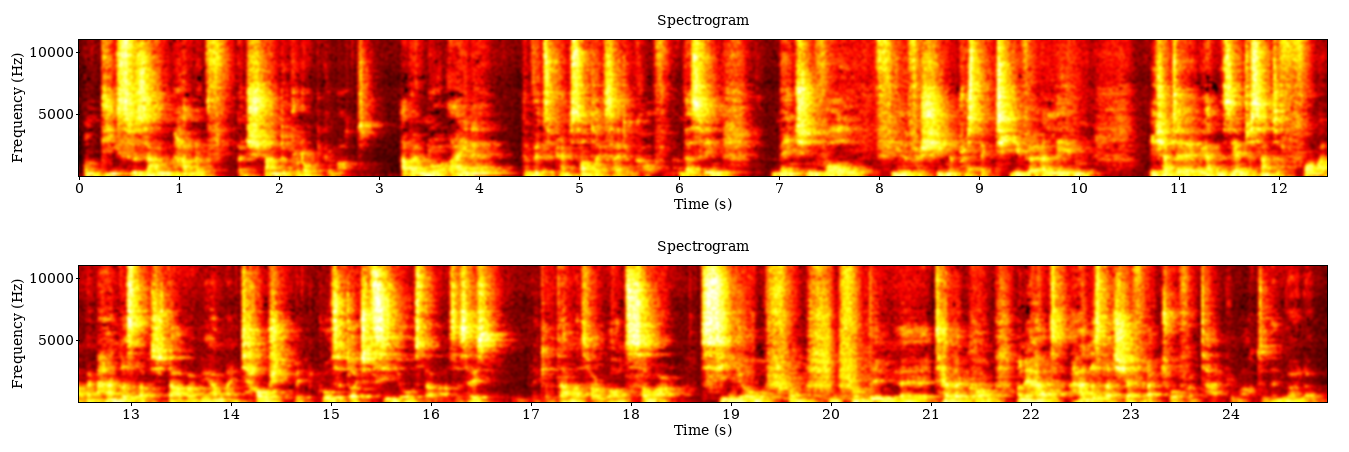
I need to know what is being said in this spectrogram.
Und die zusammen haben ein, spannendes Produkt gemacht. Aber nur eine, dann würdest du keine Sonntagszeitung kaufen. Und deswegen Menschen wollen viel verschiedene Perspektive erleben. Ich hatte, wir hatten ein sehr interessantes Format beim Handelsblatt, ich da war. Wir haben einen Tausch mit großen deutschen CEOs damals. Das heißt, ich glaube, damals war Ron Sommer CEO von, von den äh, Telekom. Und er hat Handelsblatt-Chefredaktor einen Tag gemacht. Und dann war noch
